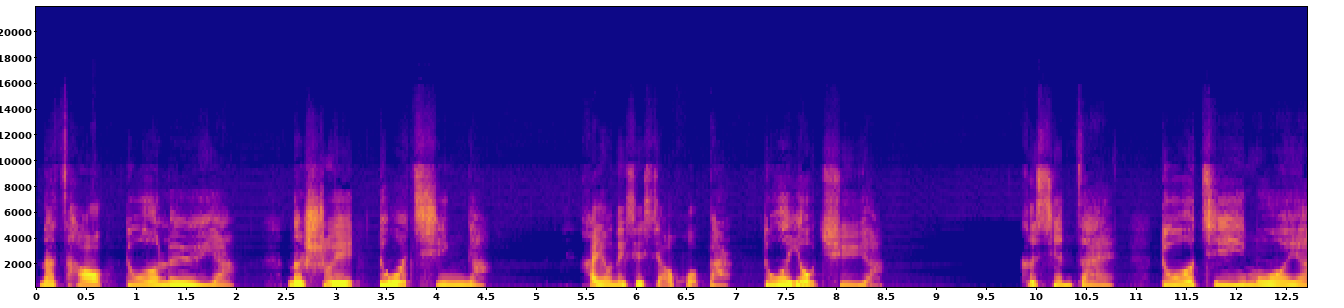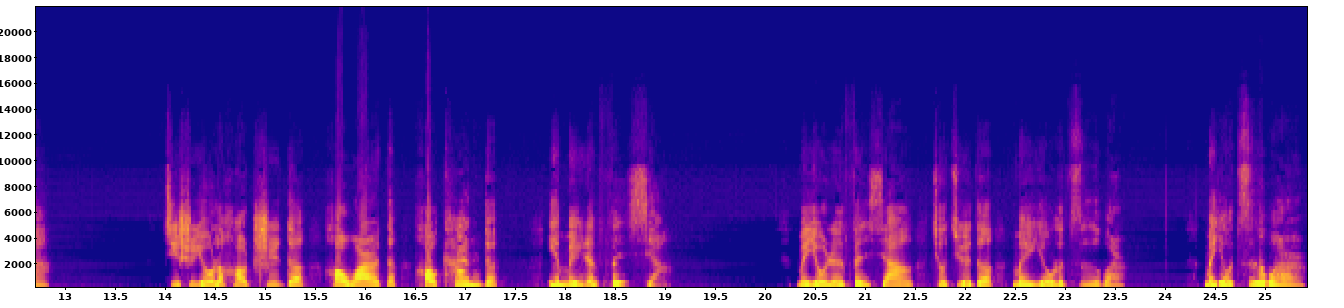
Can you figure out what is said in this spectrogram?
那草多绿呀，那水多清啊，还有那些小伙伴多有趣呀。可现在多寂寞呀！即使有了好吃的、好玩的、好看的，也没人分享。没有人分享，就觉得没有了滋味儿，没有滋味儿。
